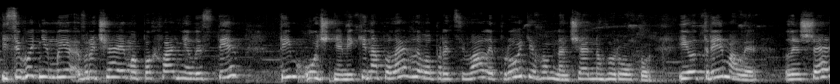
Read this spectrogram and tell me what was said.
І сьогодні ми вручаємо похвальні листи тим учням, які наполегливо працювали протягом навчального року і отримали лише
